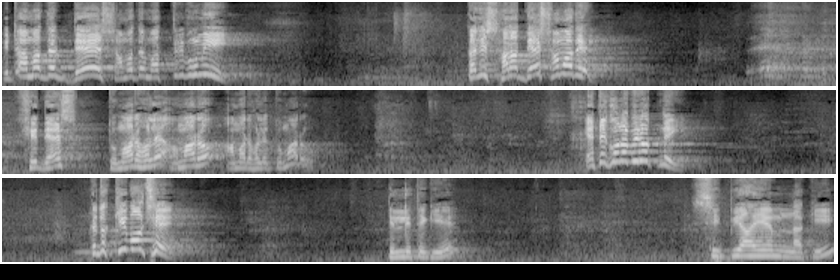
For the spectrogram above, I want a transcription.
এটা আমাদের দেশ, আমাদের মাতৃভূমি। কাজে সারা দেশ আমাদের। সে দেশ তোমার হলে আমারও, আমার হলে তোমারও। এতে কোনো বিরোধ নেই। কিন্তু কি বলছে? দিল্লিতে গিয়ে সিপিআইএম নাকি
